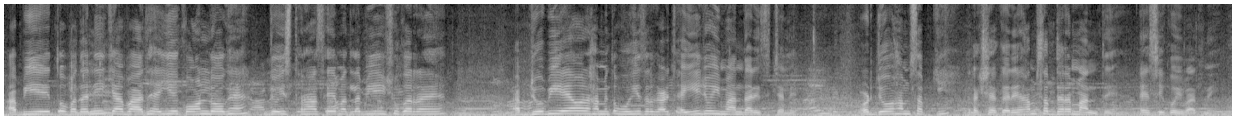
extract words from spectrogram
अब ये तो पता नहीं क्या बात है, ये कौन लोग हैं जो इस तरह से मतलब ये इशू कर रहे हैं? अब जो भी है और हमें तो वही सरकार चाहिए जो ईमानदारी से चले और जो हम सबकी रक्षा करें, हम सब धर्म मानते हैं, ऐसी कोई बात नहीं।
